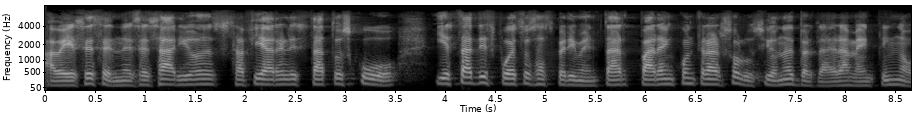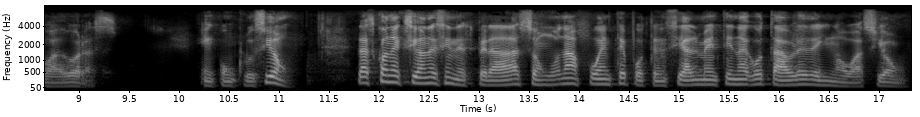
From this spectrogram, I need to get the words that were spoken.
A veces es necesario desafiar el status quo y estar dispuestos a experimentar para encontrar soluciones verdaderamente innovadoras. En conclusión, las conexiones inesperadas son una fuente potencialmente inagotable de innovación.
